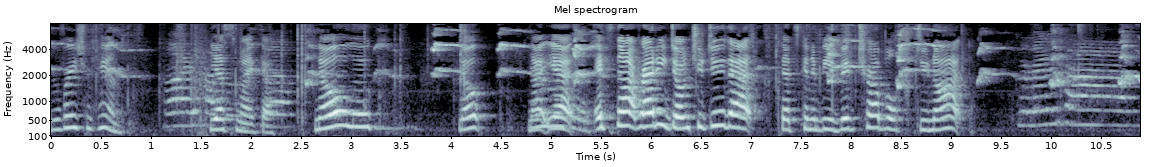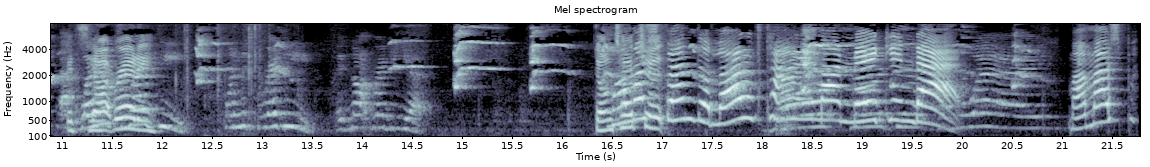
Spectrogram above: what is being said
You raise your hand. Yes, Micah. No, Luke. Nope. Not yet. It's not ready. Don't you do that. That's going to be a big trouble. Do not. It's When not it's ready. When it's ready. It's not ready yet. Don't Mama touch it. Mama spent a lot of time on making that. Mama sp-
